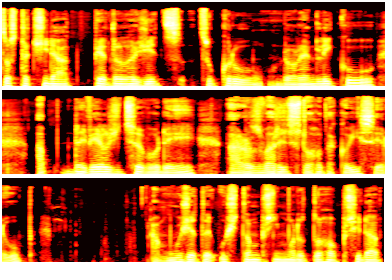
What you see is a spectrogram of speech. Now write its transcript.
to stačí dát pět lžic cukru do rendlíku a dvě lžice vody a rozvařit z toho takový syrup. A můžete už tam přímo do toho přidat,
